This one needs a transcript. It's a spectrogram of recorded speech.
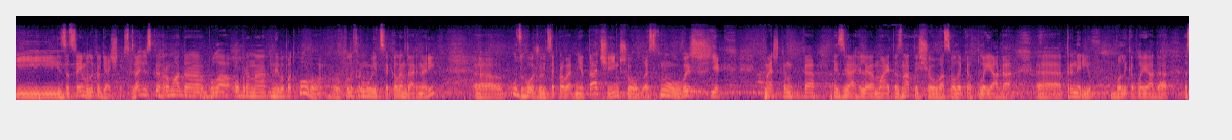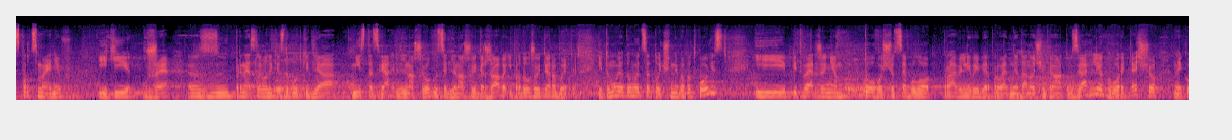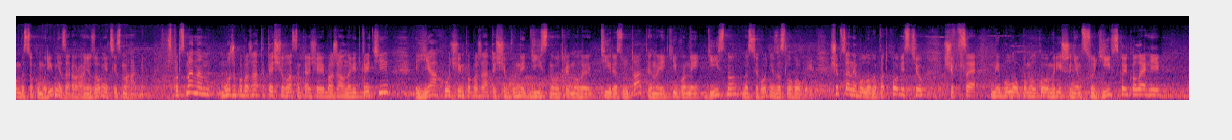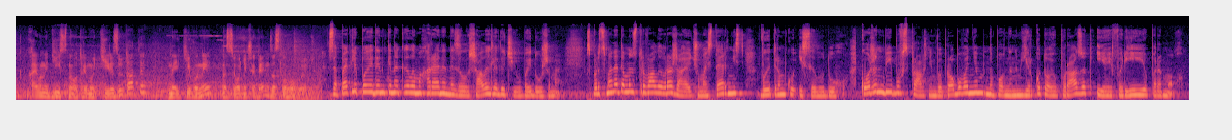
І за це їм велика вдячність. Звягільська громада була обрана не випадково, коли формується календар на рік, узгоджується проведення та чи інша область. Ну ви ж як. Мешканка Звягеля маєте знати, що у вас велика плеяда е, тренерів, велика плеяда спортсменів, які вже е, принесли великі здобутки для міста Звягель, для нашої області, для нашої держави і продовжують те робити. І тому я думаю, це точно не випадковість. І підтвердженням того, що це було правильний вибір проведення даного чемпіонату в Звягелі, говорить те, що на якому високому рівні зараз організовані ці змагання. Спортсменам можу побажати те, що власне кажучи, я і бажав на відкритті. Я хочу їм побажати, щоб вони дійсно отримали ті результати, на які вони дійсно на сьогодні заслуговують. Щоб це не було випадковістю, щоб це не було помилковим рішенням суддівської колегії. Хай вони дійсно отримують ті результати, на які вони на сьогоднішній день заслуговують. Запеклі поєдинки на килимах арени не залишали глядачів байдужими. Спортсмени демонстрували вражаючу майстерність, витримку і силу духу. Кожен бій був справжнім випробуванням, наповненим гіркотою поразок і ейфорією перемог.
